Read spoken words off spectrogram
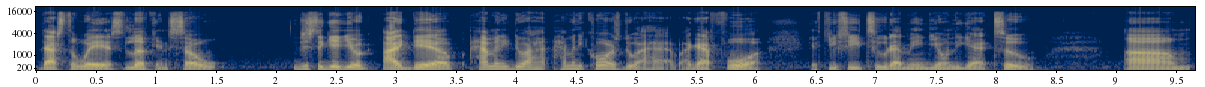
that's the way it's looking. So just to give you an idea of how many do I how many cores do I have? I got four. If you see two, that means you only got two. Um,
